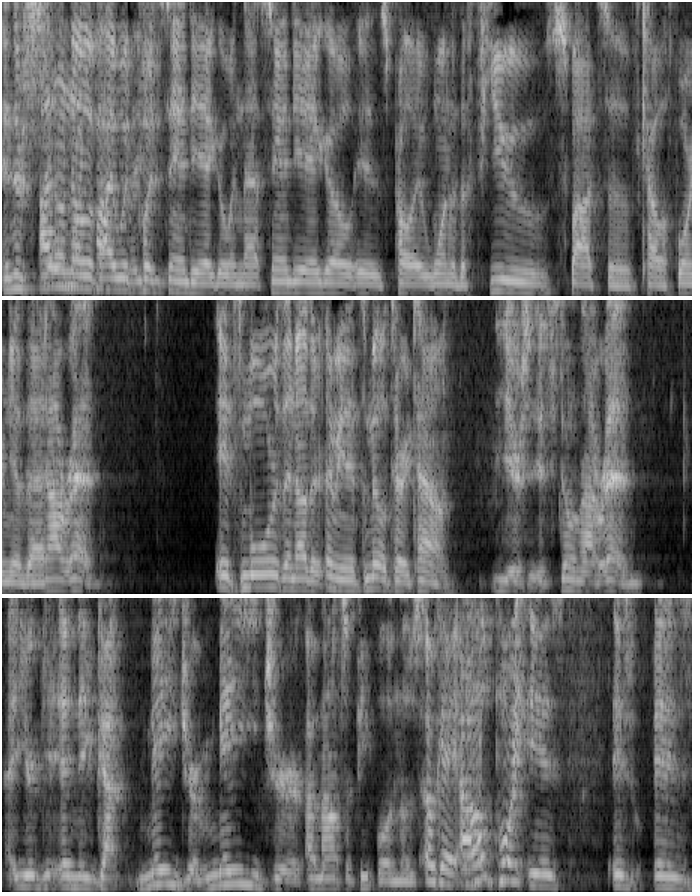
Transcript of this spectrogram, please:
And there's so I don't know if I would put San Diego in that. San Diego is probably one of the few spots of California It's that not red. it's more than other. I mean, it's a military town. It's still not red. You're and they've got major, major amounts of people in those. Okay, the I'll, whole point is is is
